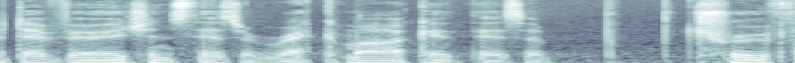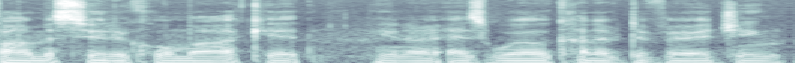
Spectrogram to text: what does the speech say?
a divergence. There's a rec market. There's a true pharmaceutical market, you know, as well, kind of diverging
